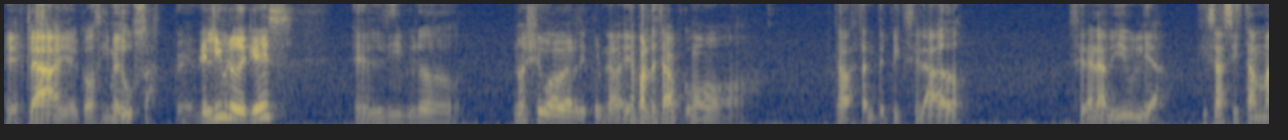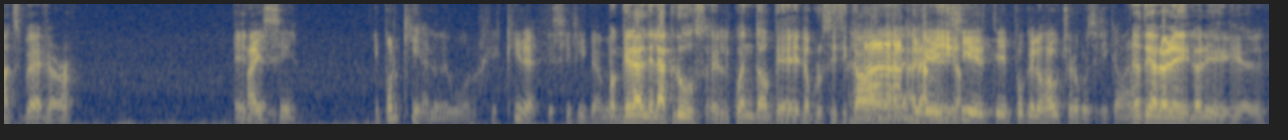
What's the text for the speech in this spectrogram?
Eh, claro, y, el cos- y Medusa. que- ¿El libro de qué es? El libro. No llego a ver, disculpa. no, y aparte está como. Está bastante pixelado. ¿Será la Biblia? Quizás si está Max Better. en Ay, el- sí. ¿Y por qué era lo de Borges? ¿Qué era específicamente? Porque era el de la cruz, el cuento que lo crucificaban Ah, al, al amigo. Sí, el- porque los gauchos lo crucificaban. Día lo leí, lo leí. el-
